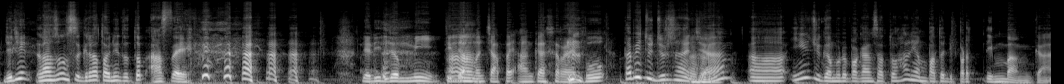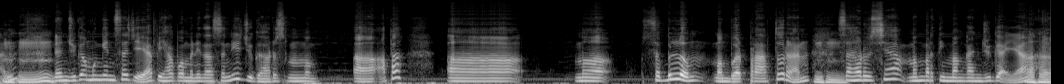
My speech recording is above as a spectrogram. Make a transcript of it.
Jadi langsung segera Tony tutup AC. Jadi demi tidak Ah. mencapai angka seribu. Tapi jujur saja, eh, ini juga merupakan satu hal yang patut dipertimbangkan Mhm. dan juga mungkin saja ya pihak pemerintah sendiri juga harus eh, apa me- sebelum membuat peraturan Mhm. seharusnya mempertimbangkan juga ya Aha.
